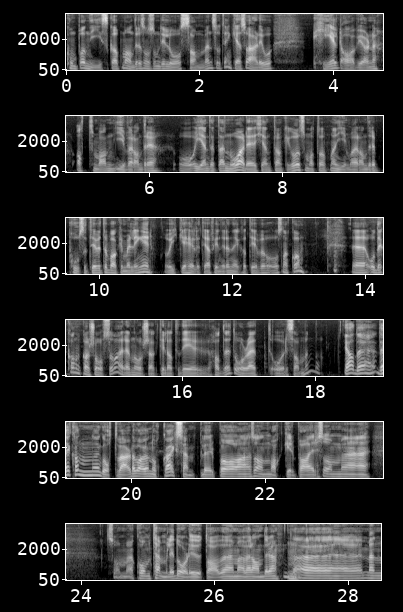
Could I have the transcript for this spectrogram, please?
kompaniskap med andre, sånn som de lå sammen, så tenker jeg så er det jo helt avgjørende at man gir hverandre og igjen, dette er, nå er det kjent tankegods som at man gir hverandre positive tilbakemeldinger, og ikke hele tida finner det negative å snakke om. Eh, og det kan kanskje også være en årsak til at de hadde et ålreit år sammen, da. Ja, det, det, kan godt være. Det var jo nok av eksempler på sånn makkerpar som, eh, som kom temmelig dårlig ut av det med hverandre. Mm. Eh, men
